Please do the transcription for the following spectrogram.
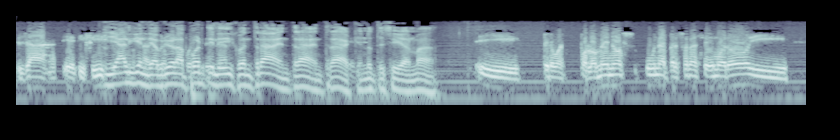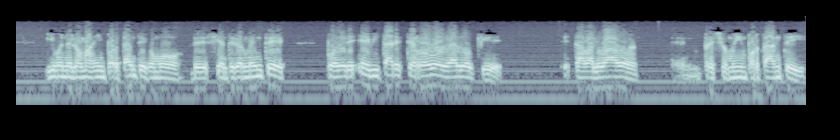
ya es difícil. Y alguien no le abrió la puerta y le dijo, entra, entra, entra, que no te sigan más. Y, pero bueno, por lo menos una persona se demoró y, y bueno, lo más importante, como le decía anteriormente, poder evitar este robo de algo que está evaluado en un precio muy importante y,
